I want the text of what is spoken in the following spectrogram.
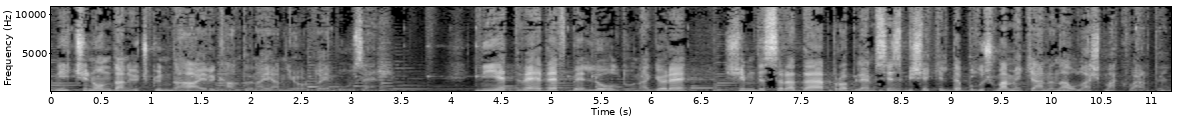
niçin ondan üç gün daha ayrı kaldığına yanıyordu Ebu Zer. Niyet ve hedef belli olduğuna göre şimdi sırada problemsiz bir şekilde buluşma mekanına ulaşmak vardı.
